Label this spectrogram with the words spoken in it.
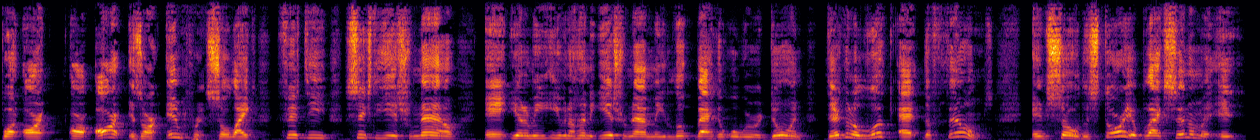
but our our art is our imprint. So like 50, 60 years from now, and you know what I mean, even 100 years from now, and they look back at what we were doing, they're going to look at the films. And so the story of black cinema it,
